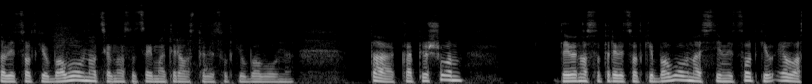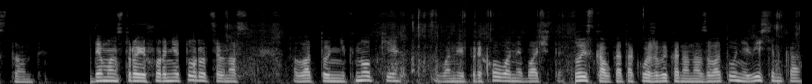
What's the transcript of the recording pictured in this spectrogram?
100% бавовна. Це в нас оцей матеріал 100% бавовна. Так, капюшон 93% бавовна, 7% еластант. Демонструю фурнітуру. Це у нас латунні кнопки, вони приховані, бачите. Блискавка також виконана з латуні, вісімка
